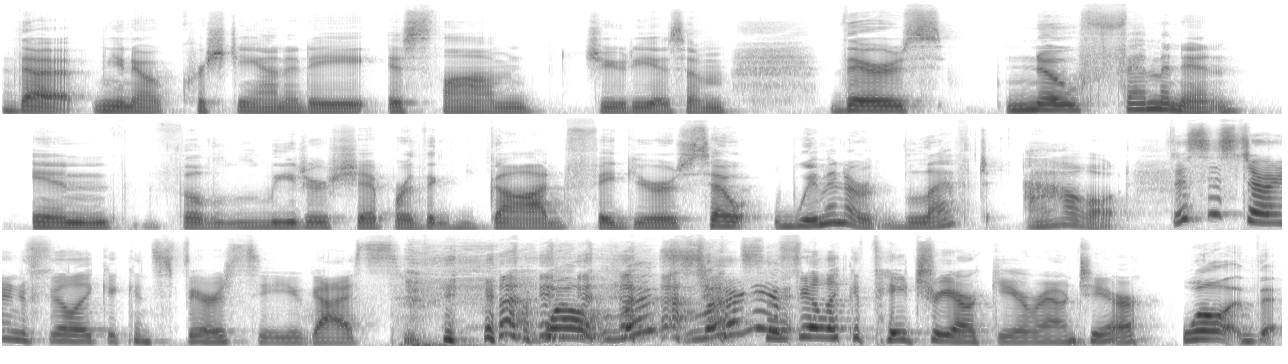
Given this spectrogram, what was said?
the you know Christianity, Islam, Judaism. There's no feminine in the leadership or the God figures, so women are left out. this is starting to feel like a conspiracy, you guys. Well, let's It's let's starting to feel like a patriarchy around here. Well, th-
